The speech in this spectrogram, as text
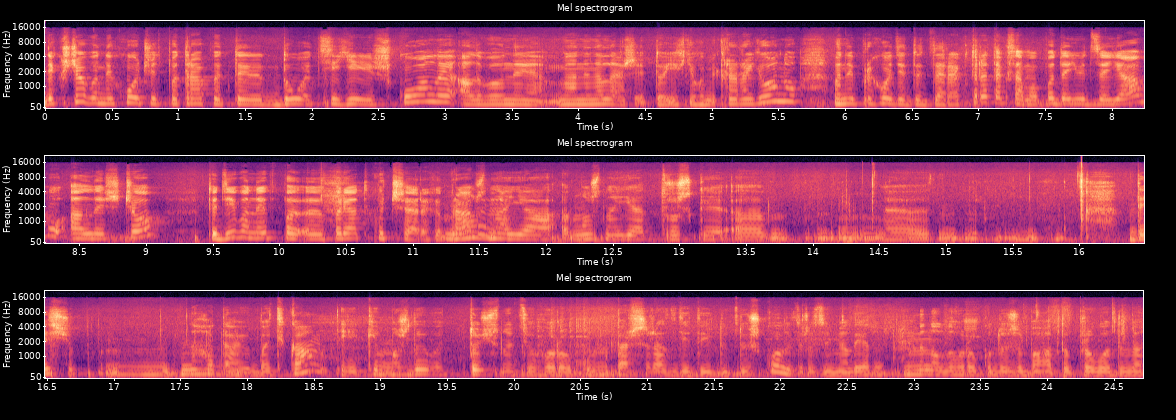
якщо вони хочуть потрапити до цієї школи, але вони не належить до їхнього мікрорайону, вони приходять до директора, так само подають заяву, але що? Тоді вони в е, порядку черги, правильно? Можна я, можна я трошки е, е, дещо нагадаю батькам, які, можливо, точно цього року, ну, перший раз діти йдуть до школи, зрозуміло. Я минулого року дуже багато проводила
